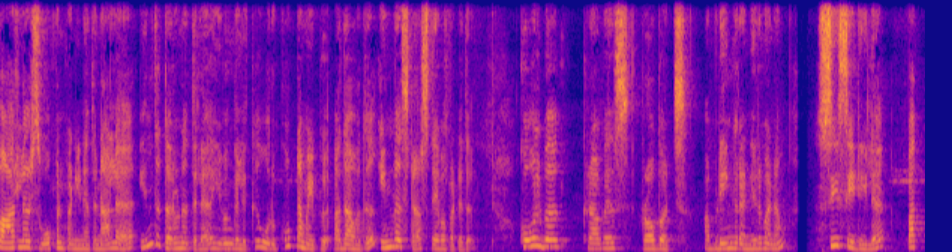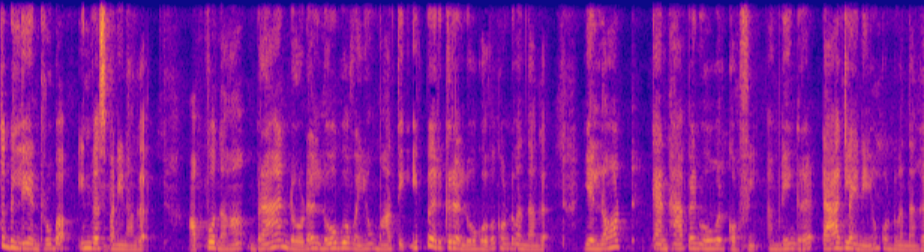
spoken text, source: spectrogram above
பார்லர்ஸ் ஓப்பன் பண்ணினதுனால இந்த தருணத்தில் இவங்களுக்கு ஒரு கூட்டமைப்பு அதாவது இன்வெஸ்டர்ஸ் தேவைப்பட்டது. கோல்பர்க் கிராவெஸ் ராபர்ட்ஸ் அப்படிங்கிற நிறுவனம் சிசிடியில் பத்து பில்லியன் ரூபாய் இன்வெஸ்ட் பண்ணினாங்க. அப்போதான் பிராண்டோட லோகோவையும் மாற்றி இப்போ இருக்கிற லோகோவை கொண்டு வந்தாங்க. A lot can happen over coffee அப்படிங்கிற டேக்லைனையும் கொண்டு வந்தாங்க.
